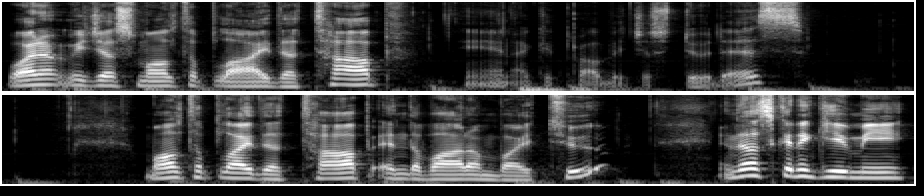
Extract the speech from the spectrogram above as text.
Why don't we just multiply the top, and I could probably just do this. Multiply the top and the bottom by 2. And that's going to give me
